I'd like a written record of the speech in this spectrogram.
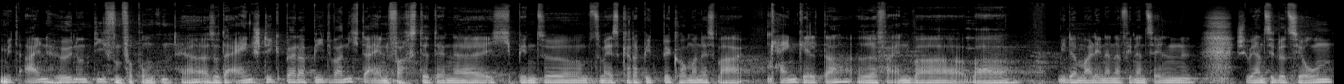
mit allen Höhen und Tiefen verbunden. Ja, also der Einstieg bei Rapid war nicht der einfachste, denn äh, ich bin zu, zum SK Rapid gekommen, es war kein Geld da. Also der Verein war, war wieder mal in einer finanziellen schweren Situation.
